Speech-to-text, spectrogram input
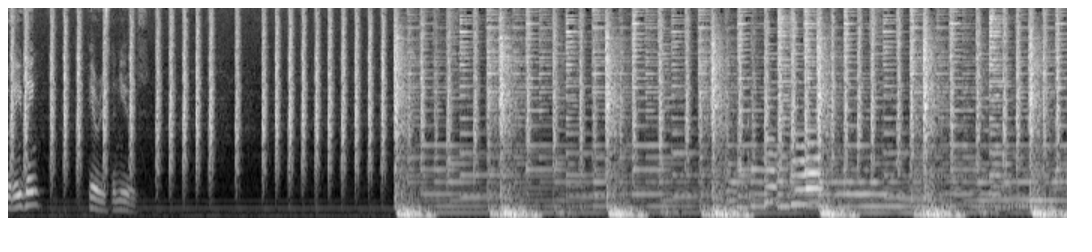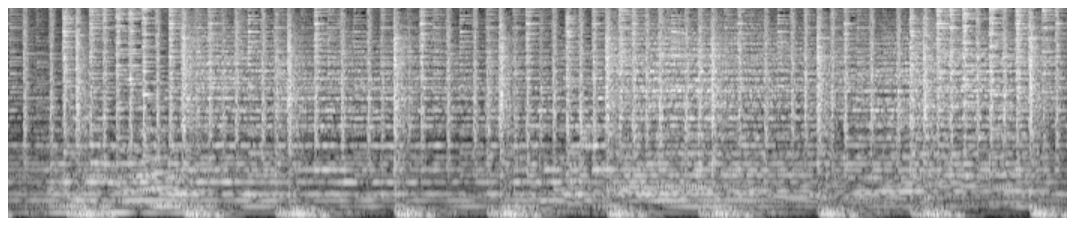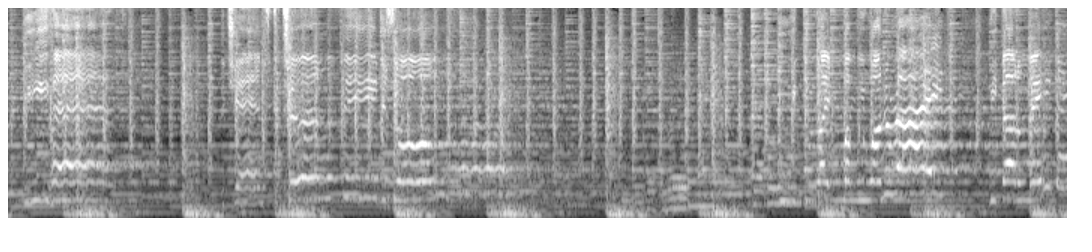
Good evening. Here is the news. what we wanna write, We gotta make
